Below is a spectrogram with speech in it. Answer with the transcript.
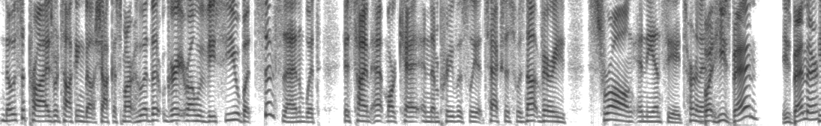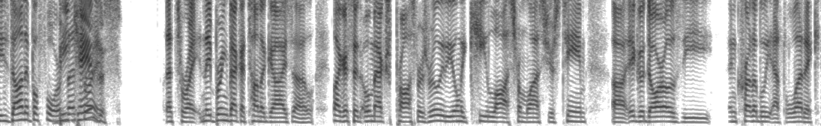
no surprise, we're talking about Shaka Smart, who had that great run with VCU, but since then, with his time at Marquette and then previously at Texas, was not very strong in the NCAA tournament. But he's been, he's been there. he's done it before. beat That's right. Kansas. That's right. And they bring back a ton of guys. Uh, like I said, O-Max Prosper is really the only key loss from last year's team. Uh, Ighodaro's the incredibly athletic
